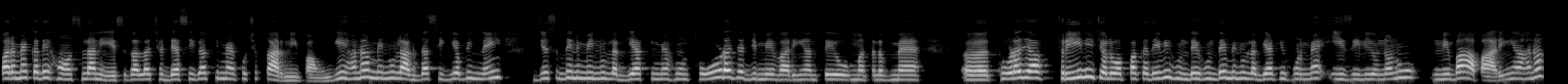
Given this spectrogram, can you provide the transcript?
ਪਰ ਮੈਂ ਕਦੇ ਹੌਸਲਾ ਨਹੀਂ ਇਸ ਗੱਲ ਦਾ ਛੱਡਿਆ ਸੀਗਾ ਕਿ ਮੈਂ ਕੁਝ ਕਰ ਨਹੀਂ ਪਾਉਂਗੀ, ਹਨਾ? ਮੈਨੂੰ ਲੱਗਦਾ ਸੀਗਾ ਵੀ ਨਹੀਂ, ਜਿਸ ਦਿਨ ਮੈਨੂੰ ਲੱਗਿਆ ਕਿ ਮੈਂ ਹੁਣ ਥੋੜਾ ਜਿਹਾ ਜ਼ਿੰਮੇਵਾਰੀਆਂ ਤੇ ਉਹ ਮਤਲਬ ਮੈਂ ਥੋੜਾ ਜਿਹਾ ਫ੍ਰੀ ਨਹੀਂ, ਚਲੋ ਆਪਾਂ ਕਦੇ ਵੀ ਹੁੰਦੇ ਹੁੰਦੇ ਮੈਨੂੰ ਲੱਗਿਆ ਕਿ ਹੁਣ ਮੈਂ ਈਜ਼ੀਲੀ ਉਹਨਾਂ ਨੂੰ ਨਿਭਾ ਪਾ ਰਹੀ ਹਾਂ, ਹਨਾ,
